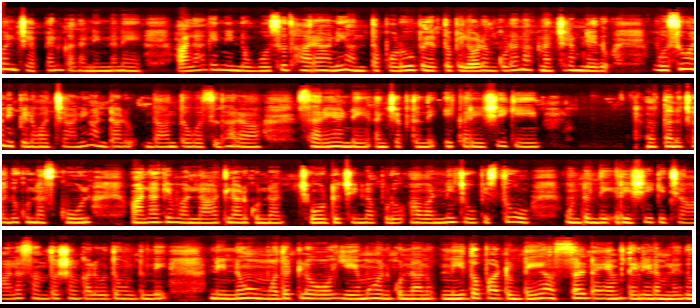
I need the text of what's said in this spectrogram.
అని చెప్పాను కదా నిన్ననే. అలాగే నిన్ను వసుధార అని అంత పొడవు పేరుతో పిలవడం కూడా నాకు నచ్చడం లేదు. వసు అని పిలవచ్చా అని అంటాడు. దాంతో వసుధార సరే అండి అని చెప్తుంది. ఇక రిషికి తను చదువుకున్న స్కూల్ అలాగే వాళ్ళు ఆటలాడుకున్న చోటు చిన్నప్పుడు అవన్నీ చూపిస్తూ ఉంటుంది. రిషికి చాలా సంతోషం కలుగుతూ ఉంటుంది. నిన్ను మొదట్లో ఏమో అనుకున్నాను. నీతో పాటు ఉంటే అస్సలు టైం తెలియడం లేదు.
